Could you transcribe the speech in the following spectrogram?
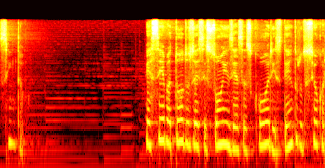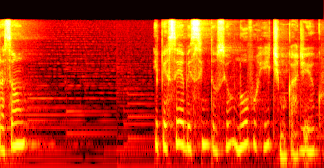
Sinta-o. Perceba todos esses sons e essas cores dentro do seu coração e perceba e sinta o seu novo ritmo cardíaco,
